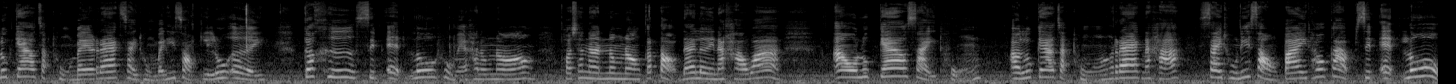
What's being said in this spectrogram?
ลูกแก้วจากถุงใบแรกใส่ถุงใบที่ 2 กี่ลูกเอ่ย ก็คือ 11 ลูกถูกไหมคะน้องๆ เพราะฉะนั้นน้องๆก็ตอบได้เลยนะคะว่า เอาลูกแก้วใส่ถุง เอาลูกแก้วจากถุงแรกนะคะ ใส่ถุงที่ 2 ไปเท่ากับ 11 ลูก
